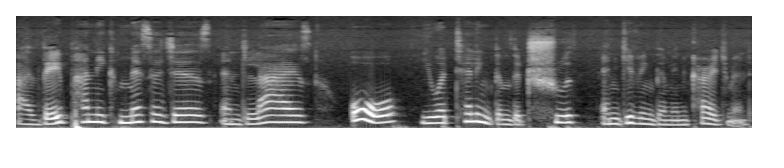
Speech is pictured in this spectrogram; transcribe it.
Are they panic messages and lies, or you are telling them the truth and giving them encouragement?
